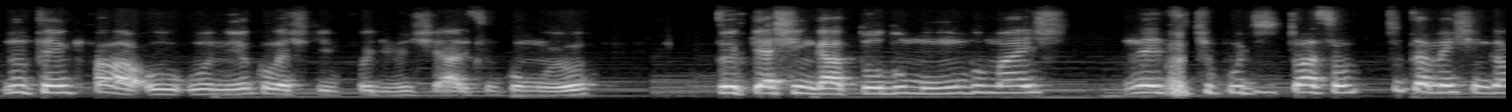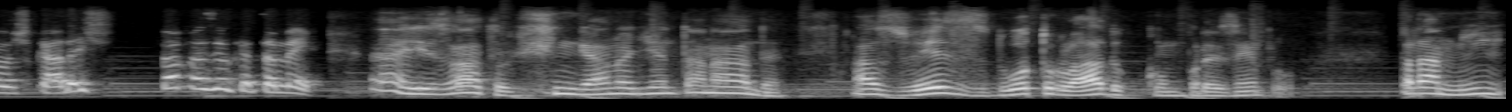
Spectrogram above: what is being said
Não tem o que falar. O, o Nicolas, que foi de vestiário, assim como eu, tu quer xingar todo mundo, mas nesse tipo de situação, tu também xingar os caras, vai fazer o que também? É, exato. Xingar não adianta nada. Às vezes, do outro lado, como por exemplo, para mim,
